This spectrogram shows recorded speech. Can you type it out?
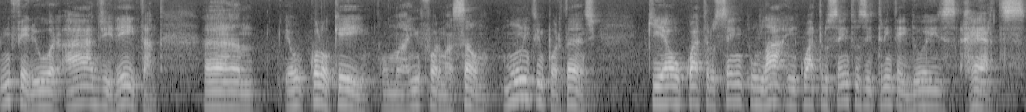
inferior à direita, eu coloquei uma informação muito importante que é o, 400, o Lá em 432 Hz.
